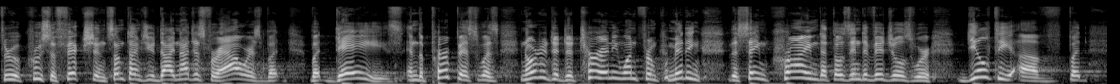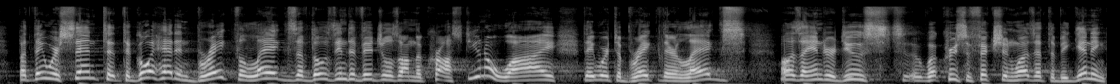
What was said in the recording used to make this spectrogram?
through a crucifixion. Sometimes you die not just for hours, but, but days. And the purpose was in order to deter anyone from committing the same crime that those individuals were guilty of. But, but they were sent to, to go ahead and break the legs of those individuals on the cross. Do you know why they were to break their legs? Well, as I introduced what crucifixion was at the beginning,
